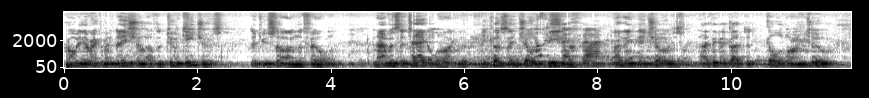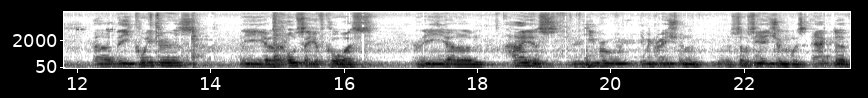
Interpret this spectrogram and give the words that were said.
probably the recommendation of the two teachers that you saw in the film. And I was the tag-along, that because they He chose always Peter. says that. I think they chose, I think I got to go along too. Uh, the Quakers, the uh, OSE, of course, the um, HIAS Hebrew Immigration Association was active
